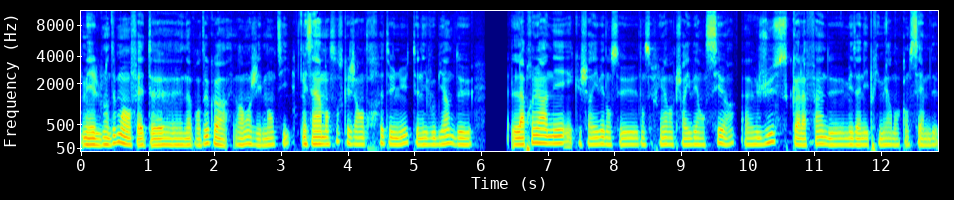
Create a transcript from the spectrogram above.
mais loin de moi en fait, n'importe quoi. Vraiment, j'ai menti. Et c'est un mensonge que j'ai entretenu, tenez-vous bien, de la première année que je suis arrivé dans ce, dans ce primaire, donc je suis arrivé en CE1, jusqu'à la fin de mes années primaires, donc en CM2.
